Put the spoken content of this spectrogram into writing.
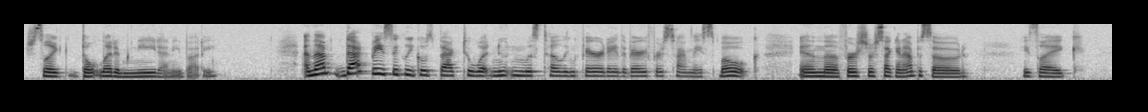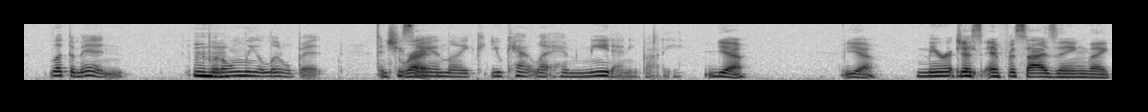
she's like, don't let him need anybody. And that that basically goes back to what Newton was telling Faraday the very first time they spoke in the first or second episode. He's like, let them in, but mm-hmm. only a little bit. And she's Right. saying like, you can't let him need anybody. Yeah. Yeah. Mirror Just emphasizing like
